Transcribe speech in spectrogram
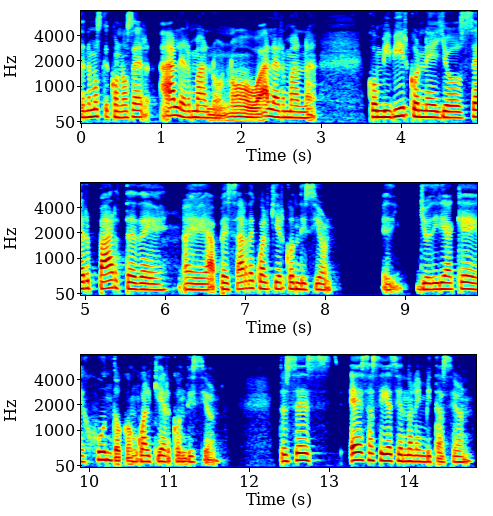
tenemos que conocer al hermano, ¿no? O a la hermana convivir con ellos, ser parte de, eh, a pesar de cualquier condición. Eh, yo diría que junto con cualquier condición. Entonces, esa sigue siendo la invitación.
